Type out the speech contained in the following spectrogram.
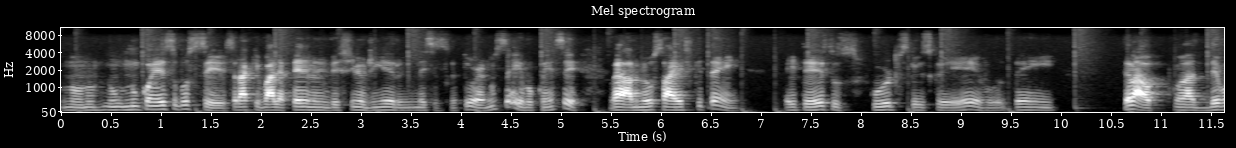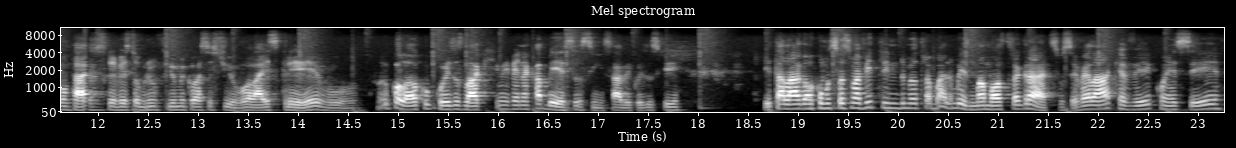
não, não, não conheço você. Será que vale a pena investir meu dinheiro nesse escritor? Não sei, eu vou conhecer. Vai lá no meu site que tem. Tem textos curtos que eu escrevo, tem sei lá, deu vontade de escrever sobre um filme que eu assisti, eu vou lá e escrevo, eu coloco coisas lá que me vem na cabeça, assim, sabe? Coisas que. E tá lá como se fosse uma vitrine do meu trabalho mesmo, uma amostra grátis. Você vai lá, quer ver, conhecer,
